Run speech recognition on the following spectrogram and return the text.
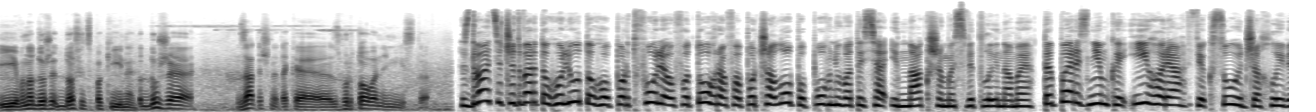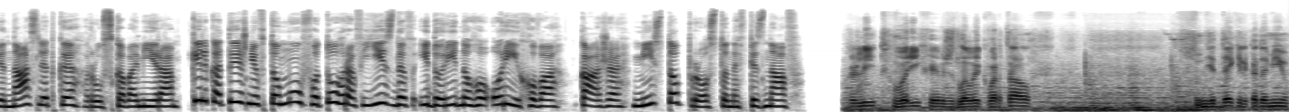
і воно дуже досить спокійне. Дуже затишне таке згуртоване місто. З 24 лютого портфоліо фотографа почало поповнюватися інакшими світлинами. Тепер знімки Ігоря фіксують жахливі наслідки рускава міра. Кілька тижнів тому фотограф їздив і до рідного Оріхова. Каже, місто просто не впізнав. Приліт в Оріхів, житловий квартал. Є декілька домів.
